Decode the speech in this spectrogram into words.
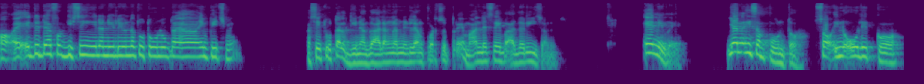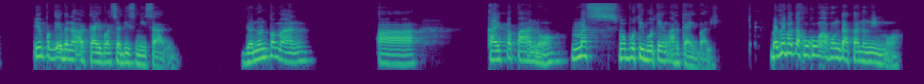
oh, eh, eh, therefore gisingin na nila yung natutulog na impeachment. Kasi total, ginagalang naman nila ang Korte Suprema unless they have other reasons. Anyway, yan ang isang punto. So, inuulit ko yung pag-iba ng archival sa dismissal. Ganun pa man, ah, kahit pa paano, mas mabuti-buti ang archival. Bagamat ako kung akong tatanungin mo,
